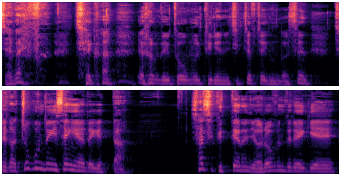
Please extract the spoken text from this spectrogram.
제가 제가 여러분들에게 도움을 드리는 직접적인 것은 제가 조금 더 희생해야 되겠다. 사실 그때는 여러분들에게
